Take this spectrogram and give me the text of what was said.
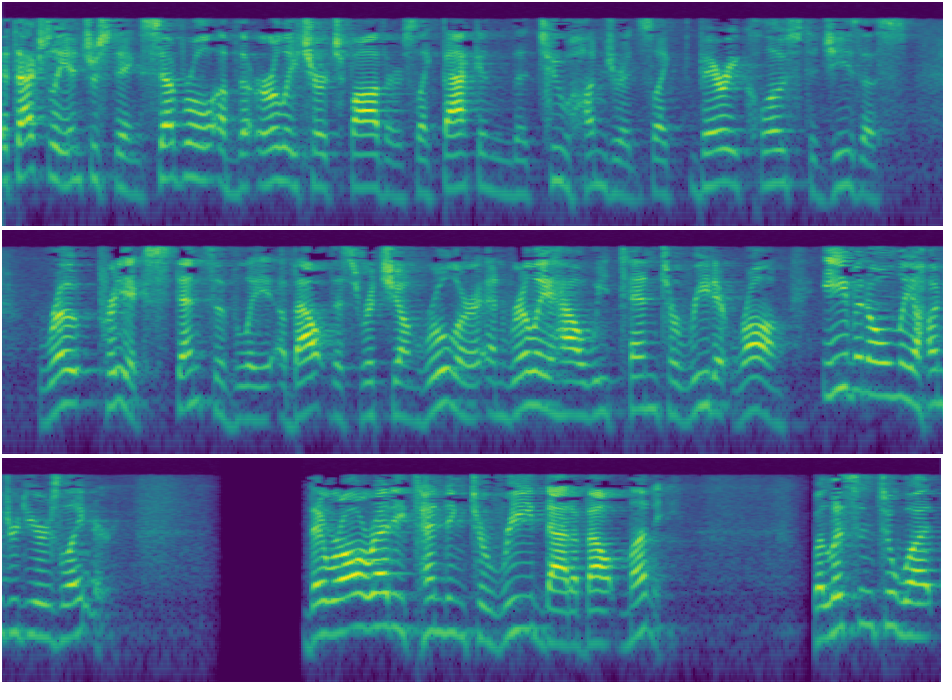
It's actually interesting. Several of the early church fathers, like back in the 200s, like very close to Jesus, wrote pretty extensively about this rich young ruler and really how we tend to read it wrong, even only a hundred years later. They were already tending to read that about money. But listen to what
